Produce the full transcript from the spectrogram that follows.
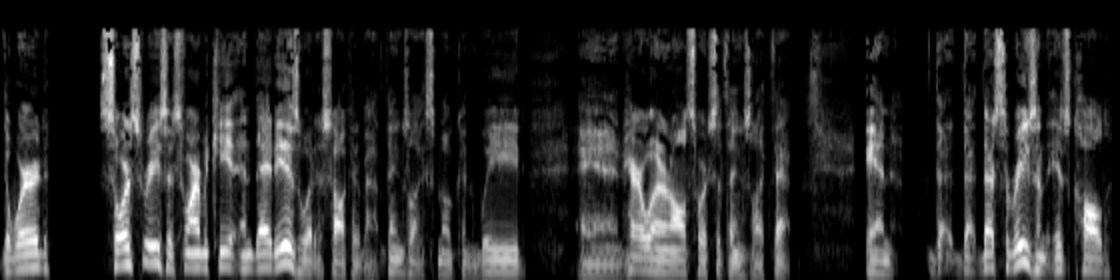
the word sorceries is pharmakia, and that is what it's talking about. Things like smoking weed and heroin and all sorts of things like that. And th- that that's the reason it's called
